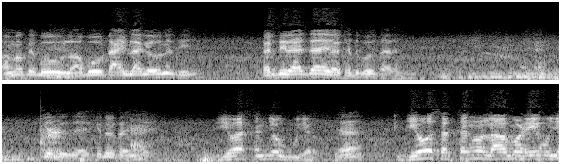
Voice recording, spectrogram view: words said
આમાં કઈ બહુ લાંબો ટાઈમ લાગે એવું નથી. અડધી રાત જાય એ વખત બહુ તારે. કેટલું જાય કેટલો ટાઈમ જાય જેવા સંજોગ મુજબ હે? જેવો સત્સંગનો લાભ મળે એ મુજબ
